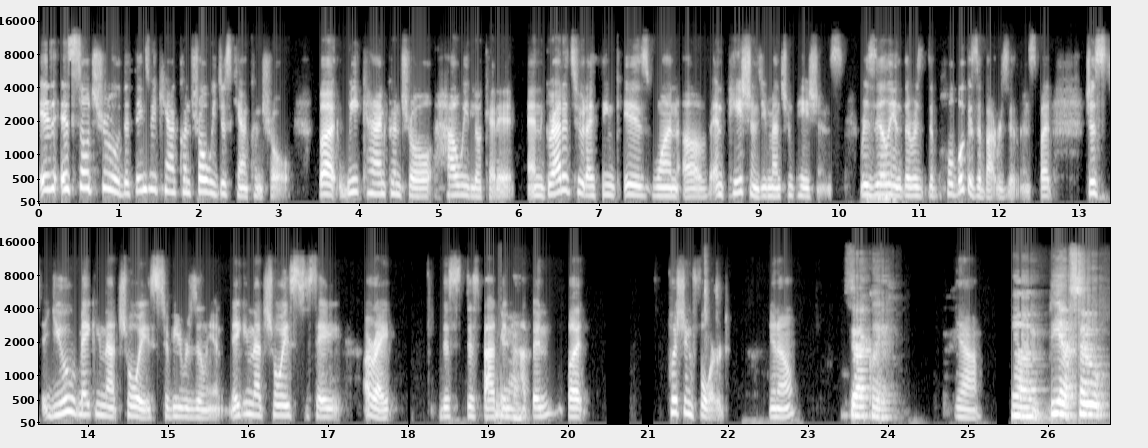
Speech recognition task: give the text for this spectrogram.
it, it's so true. The things we can't control we just can't control but we can control how we look at it. And gratitude i think is one of and patience you mentioned patience resilient there is the whole book is about resilience but just you making that choice to be resilient making that choice to say all right this this bad didn't yeah. happen but pushing forward you know? Exactly. Yeah. Um, yeah, so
